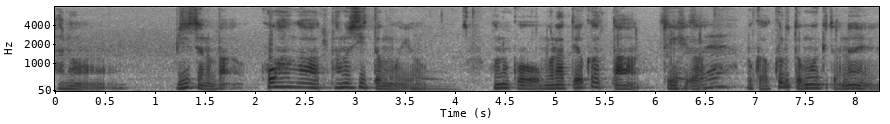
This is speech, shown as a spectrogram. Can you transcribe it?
あの人生のば後半が楽しいと思うよ、この子をもらってよかったっていう日が僕は来ると思うけどね、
